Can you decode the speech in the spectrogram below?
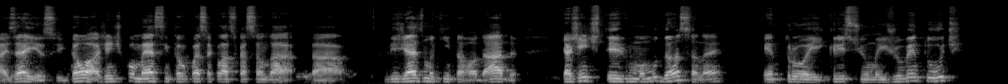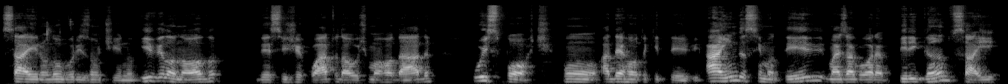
Mas é isso. Então, ó, a gente começa então com essa classificação da, da 25 rodada, que a gente teve uma mudança, né? Entrou aí Cristiúma e Juventude, saíram Novo Horizontino e Vila Nova desse G4 da última rodada. O esporte, com a derrota que teve, ainda se manteve, mas agora perigando sair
